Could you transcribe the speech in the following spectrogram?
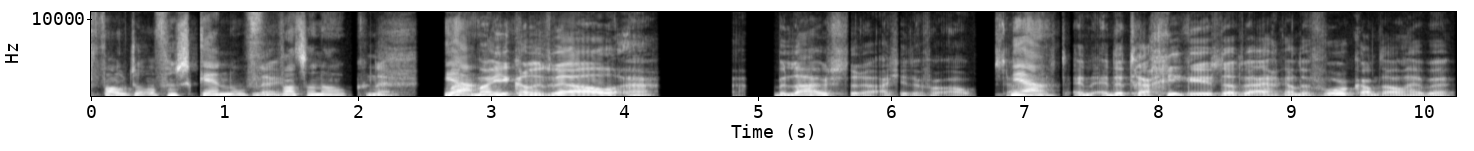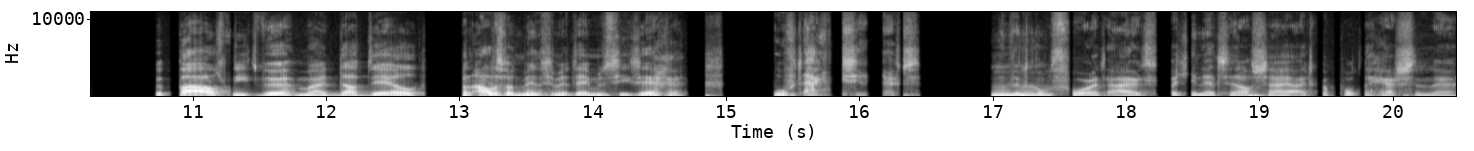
foto of een scan of wat dan ook. Nee. Maar, maar je kan het wel beluisteren als je ervoor open staat. Ja. En, en de tragiek is dat we eigenlijk aan de voorkant al hebben bepaald, niet we, maar dat deel van alles wat mensen met dementie zeggen, hoeft eigenlijk niet serieus. Want het Mhm. komt voort uit, wat je net zelf zei, uit kapotte hersenen.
